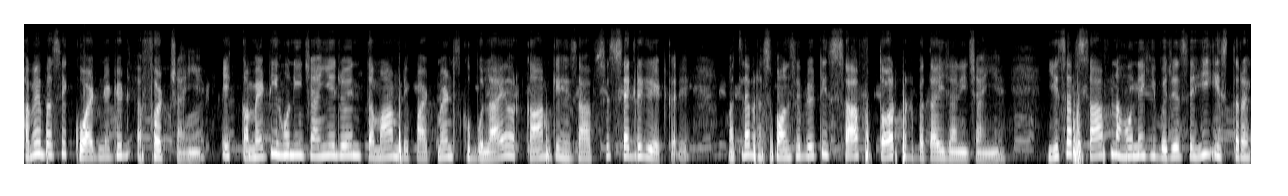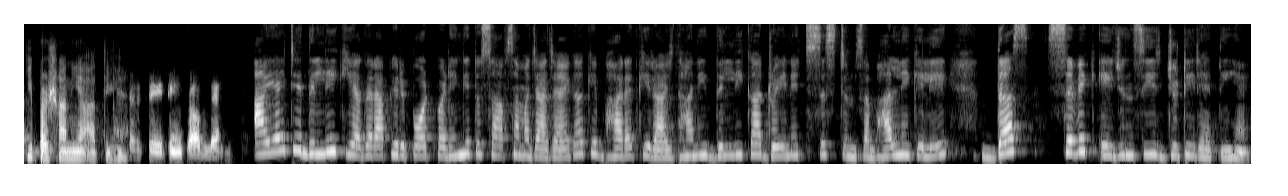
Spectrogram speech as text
हमें बस एक कोऑर्डिनेटेड एफर्ट चाहिए एक कमेटी होनी चाहिए जो इन तमाम डिपार्टमेंट्स को बुलाए और काम के हिसाब से सेग्रीगेट करे। मतलब रिस्पॉन्सिबिलिटी साफ़ तौर पर बताई जानी चाहिए। ये सब साफ़ न होने की वजह से ही इस तरह की परेशानियाँ आती हैं। आईआईटी दिल्ली की अगर आप ये रिपोर्ट पढ़ेंगे तो साफ़ समझ आ जाएगा कि भारत की राजधानी दिल्ली का ड्रेनेज सिस्टम संभालने के लिए 10 सिविक एजेंसीज जुटी रहती हैं।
